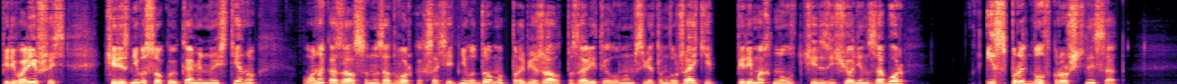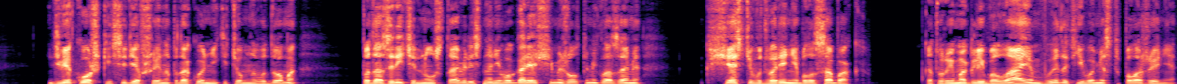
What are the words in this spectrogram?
Перевалившись через невысокую каменную стену, он оказался на задворках соседнего дома, пробежал по залитой лунным светом лужайке, перемахнул через еще один забор и спрыгнул в крошечный сад. Две кошки, сидевшие на подоконнике темного дома, подозрительно уставились на него горящими желтыми глазами. К счастью, во дворе не было собак, которые могли бы лаем выдать его местоположение.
